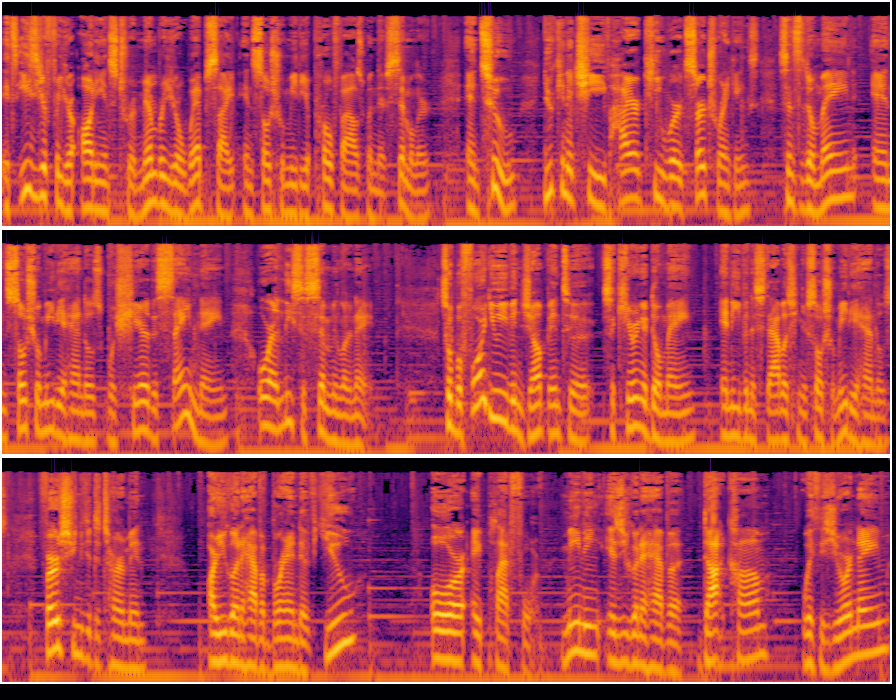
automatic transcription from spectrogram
it's easier for your audience to remember your website and social media profiles when they're similar. And two, you can achieve higher keyword search rankings since the domain and social media handles will share the same name or at least a similar name. So before you even jump into securing a domain and even establishing your social media handles, first you need to determine are you going to have a brand of you or a platform. Meaning, is you're going to have a .com with your name,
